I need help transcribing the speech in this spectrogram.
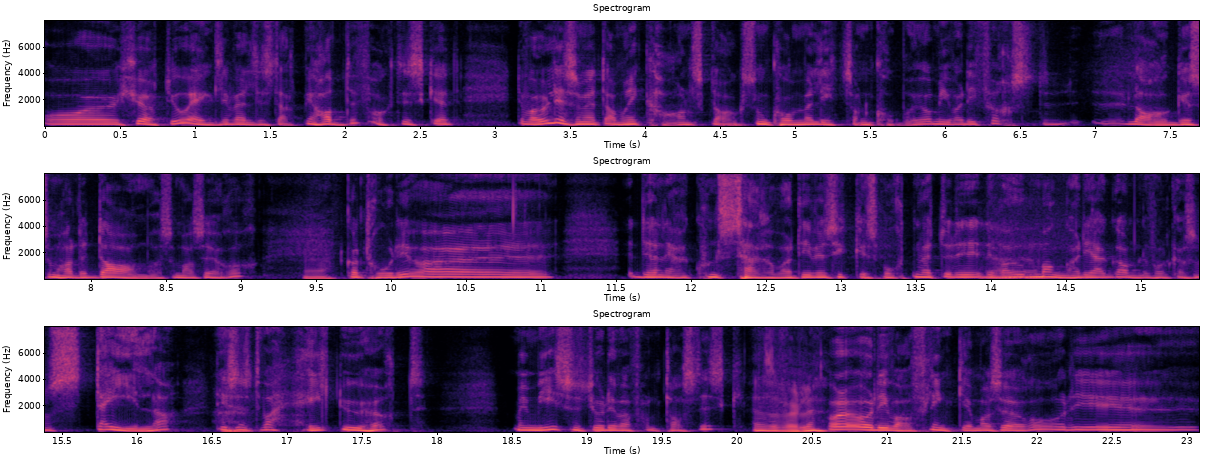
Og kjørte jo egentlig veldig sterkt. Vi hadde faktisk et, Det var jo liksom et amerikansk lag som kom med litt sånn cowboy. Og vi var de første laget som hadde damer som massører. Ja. Du kan tro de var eh, den der konservative sykkelsporten. vet du, Det, det var jo mange av de her gamle folka som steila. De syntes det var helt uhørt. Men vi syntes jo det var fantastisk. Ja, selvfølgelig. Og, og de var flinke massører. og de...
